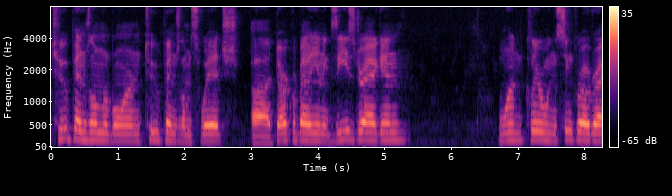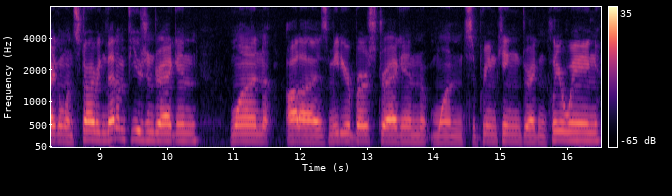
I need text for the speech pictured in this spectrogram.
two Pendulum Reborn, two Pendulum Switch, uh, Dark Rebellion Xyz Dragon, one Clearwing Synchro Dragon, one Starving Venom Fusion Dragon, one Odd Eyes Meteor Burst Dragon, one Supreme King Dragon Clearwing.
